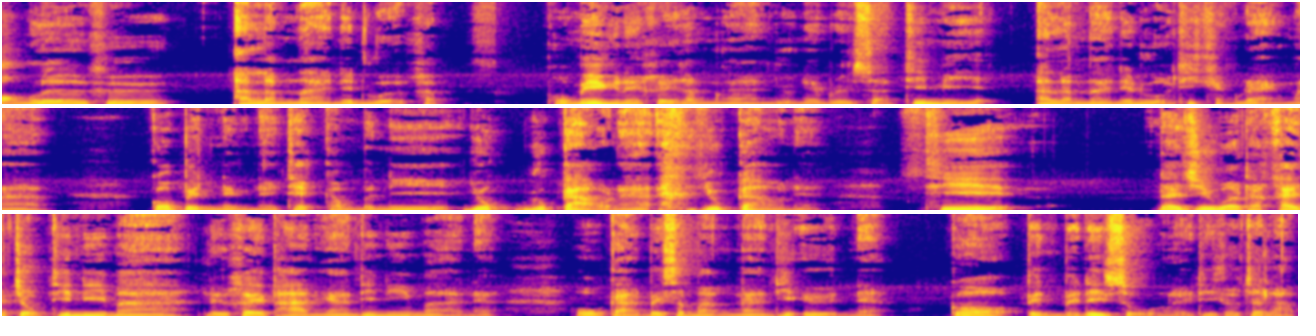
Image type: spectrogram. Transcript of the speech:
2 เลยคือ alumni network ครับผมเองเนี่ยเคยทำงานอยู่ในบริษัทที่มี alumni network ที่แข็งแรงมาก ก็เป็นหนึ่งในเทคคอมพานียุคยุคเก่านะฮะยุคเก่าเนี่ยที่ได้ชื่อว่าถ้าใครจบที่นี่มา หรือเคยผ่านงานที่นี่มาเนี่ยโอกาสไปสมัครงานที่อื่นเนี่ย ก็เป็นไปได้สูงเลยที่เขาจะรับ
